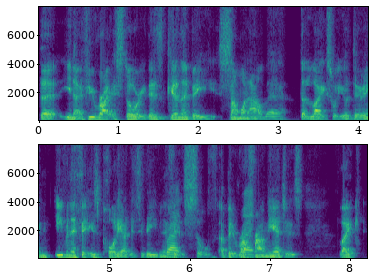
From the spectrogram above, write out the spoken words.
that you know, if you write a story, there's gonna be someone out there that likes what you're doing, even if it is poorly edited, even if right. it's sort of a bit rough right. around the edges. Like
